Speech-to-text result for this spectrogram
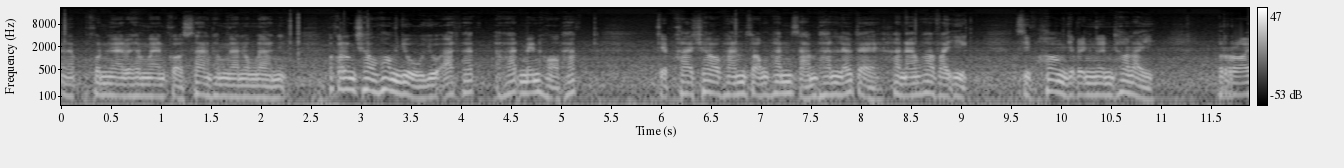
นะครับคนงานไปทำงานก่อสร้างทำงานโรงงานเนี่ยเขาก็ต้องเช่าห้องอยู่อยู่อาร์ตพัทอาพาร์ตเมนต์หอพัก เก็บค่าเช่าพันสองพันสามพันแล้วแต่ค่าน้ำค่าไฟอีกสิบห้องจะเป็นเงินเท่าไหร่ ร้อย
